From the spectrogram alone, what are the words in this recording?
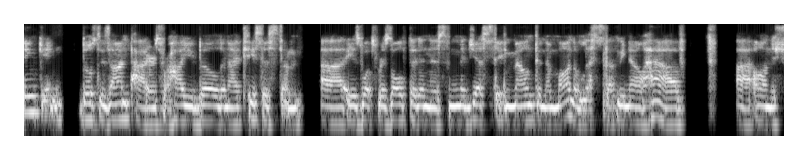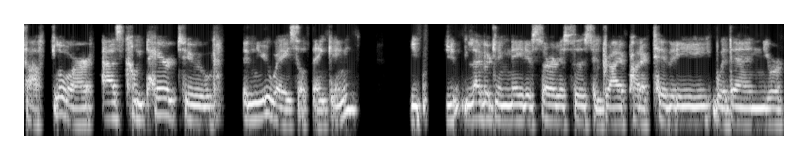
thinking, those design patterns for how you build an IT system, uh, is what's resulted in this majestic mountain of monoliths that we now have uh, on the shop floor as compared to the new ways of thinking. You, you, leveraging native services to drive productivity within your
